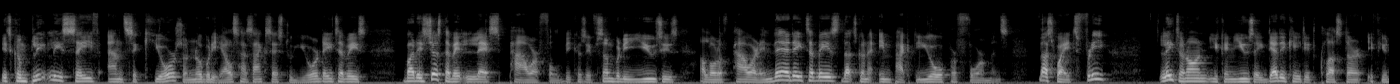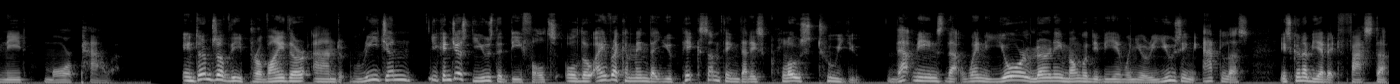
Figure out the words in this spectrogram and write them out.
It's completely safe and secure, so nobody else has access to your database, but it's just a bit less powerful because if somebody uses a lot of power in their database, that's going to impact your performance. That's why it's free. Later on, you can use a dedicated cluster if you need more power. In terms of the provider and region, you can just use the defaults, although I recommend that you pick something that is close to you. That means that when you're learning MongoDB and when you're using Atlas, it's going to be a bit faster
